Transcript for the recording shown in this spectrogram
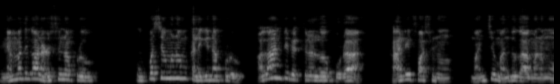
నెమ్మదిగా నడుస్తున్నప్పుడు ఉపశమనం కలిగినప్పుడు అలాంటి వ్యక్తులలో కూడా కాలీఫాస్ను మంచి మందుగా మనము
